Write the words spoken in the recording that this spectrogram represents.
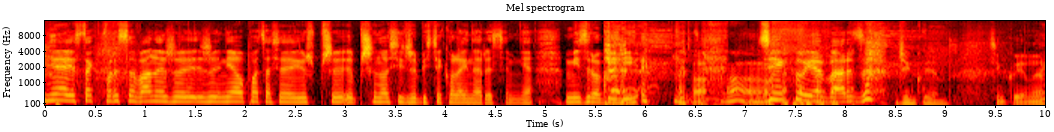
Nie, jest tak porysowany, że, że nie opłaca się już przy, przynosić, żebyście kolejne rysy mnie mi zrobili. Dziękuję bardzo. Dziękujemy. dziękujemy.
